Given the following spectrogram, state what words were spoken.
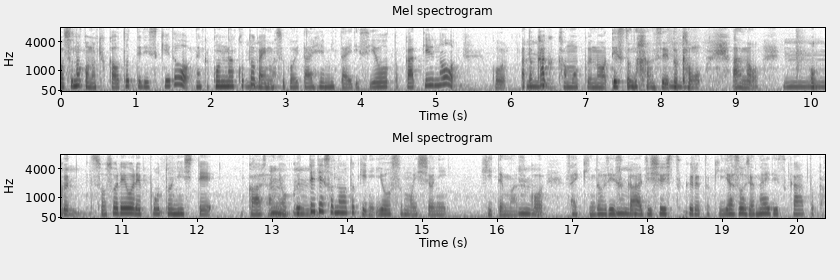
こうその子の許可を取ってですけどなんかこんなことが今すごい大変みたいですよとかっていうのをこうあと各科目のテストの反省とかも、あの送そうそれをレポートにしてお母さんに送って、でその時に様子も一緒に聞いてます。こう最近どうですか、自習室来る時嫌そうじゃないですか？とか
